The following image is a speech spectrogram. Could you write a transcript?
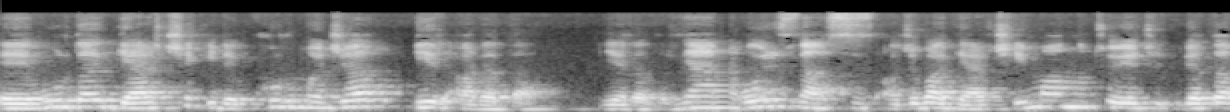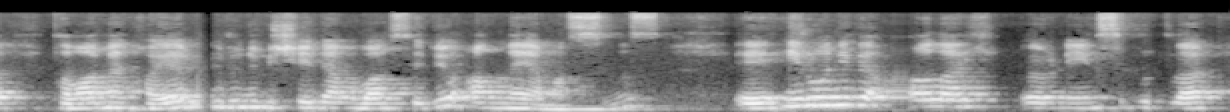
e, burada gerçek ile kurmaca bir arada yer alır. Yani o yüzden siz acaba gerçeği mi anlatıyor ya da tamamen hayal ürünü bir şeyden mi bahsediyor anlayamazsınız. E, ironi ve alay örneğin sıklıkla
